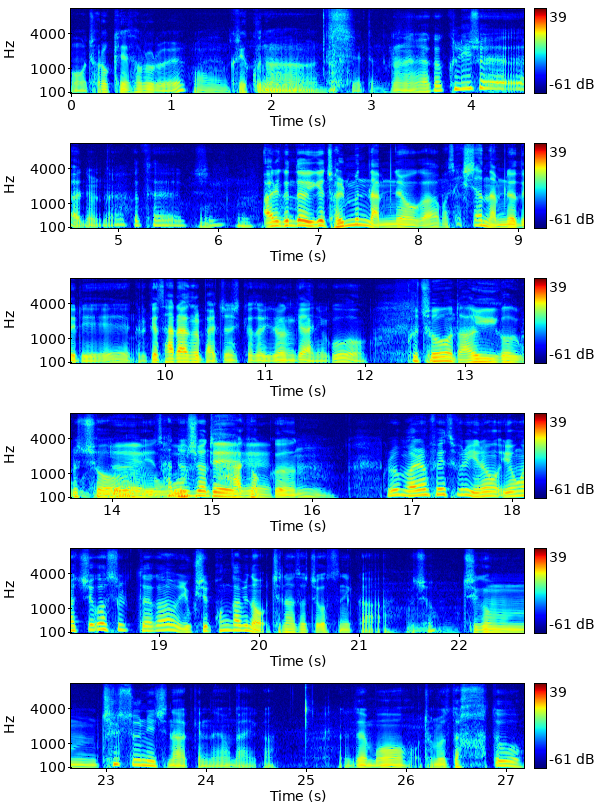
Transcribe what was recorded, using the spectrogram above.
어, 저렇게 서로를 어, 그랬구나. 음. 그랬던 거. 그러네. 약간 클리셰 아니었나 끝에. 그치? 아니 근데 이게 젊은 남녀가 뭐 섹시한 남녀들이 그렇게 사랑을 발전시켜서 이러는 게 아니고 그렇죠. 나이가 그렇죠. 네, 이뭐 산전수전 50대, 다 예. 겪은. 그리고 마리안 페이스풀이 이 영화- 찍었을 때가 60 환갑이 넘- 지나서 찍었으니까 그렇죠. 지금 7순이 지났겠네요 나이가. 근데 뭐 젊었을 때 하도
